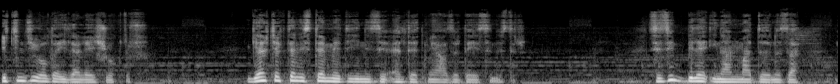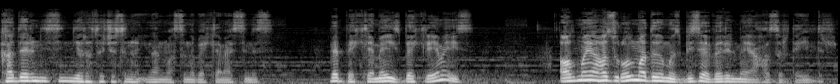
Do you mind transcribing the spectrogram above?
İkinci yolda ilerleyiş yoktur. Gerçekten istemediğinizi elde etmeye hazır değilsinizdir. Sizin bile inanmadığınıza, kaderinizin yaratıcısının inanmasını beklemezsiniz. Ve beklemeyiz, bekleyemeyiz. Almaya hazır olmadığımız bize verilmeye hazır değildir.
